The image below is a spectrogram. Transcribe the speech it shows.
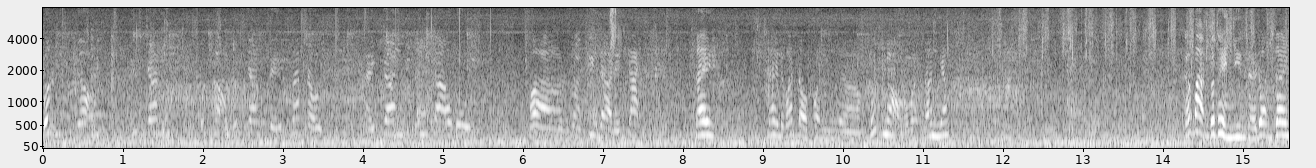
Bước nhỏ bước chân bước nhỏ bước chân đến bắt đầu thấy chân nâng cao đùi. Và rồi khi nào đến chạy? Đây đây là bắt đầu phần ờ, bước nhỏ của bạn lân nhé các bạn có thể nhìn thấy đoạn dây.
